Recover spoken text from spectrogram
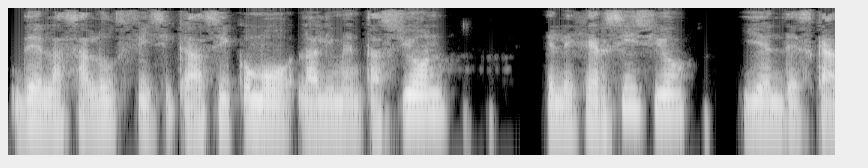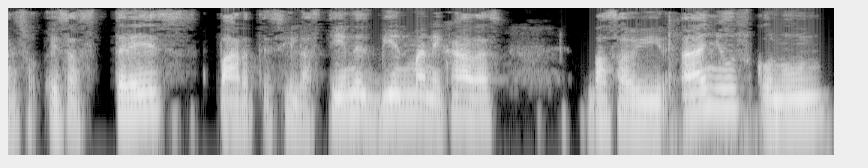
de la salud física, así como la alimentación, el ejercicio y el descanso. Esas tres partes, si las tienes bien manejadas, vas a vivir años con un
